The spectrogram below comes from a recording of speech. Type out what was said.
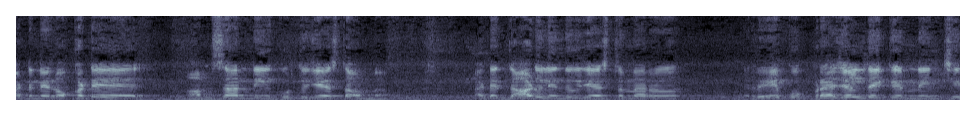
అంటే నేను ఒకటే అంశాన్ని గుర్తు చేస్తూ ఉన్నా. అంటే దాడులు ఎందుకు చేస్తున్నారు? రేపు ప్రజల దగ్గర నుంచి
